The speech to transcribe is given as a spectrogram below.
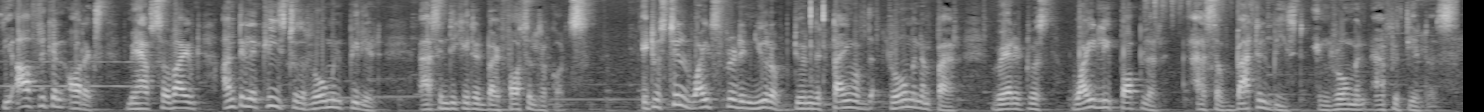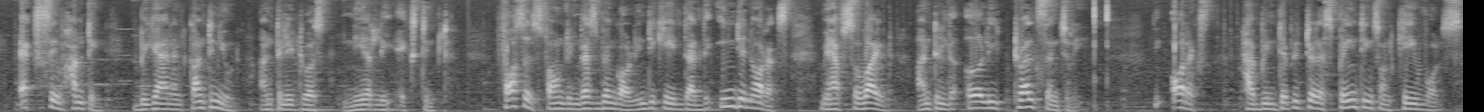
The African aurochs may have survived until at least to the Roman period, as indicated by fossil records. It was still widespread in Europe during the time of the Roman Empire, where it was widely popular as a battle beast in Roman amphitheaters. Excessive hunting began and continued until it was nearly extinct. Fossils found in West Bengal indicate that the Indian aurochs may have survived until the early 12th century. The aurochs have been depicted as paintings on cave walls.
